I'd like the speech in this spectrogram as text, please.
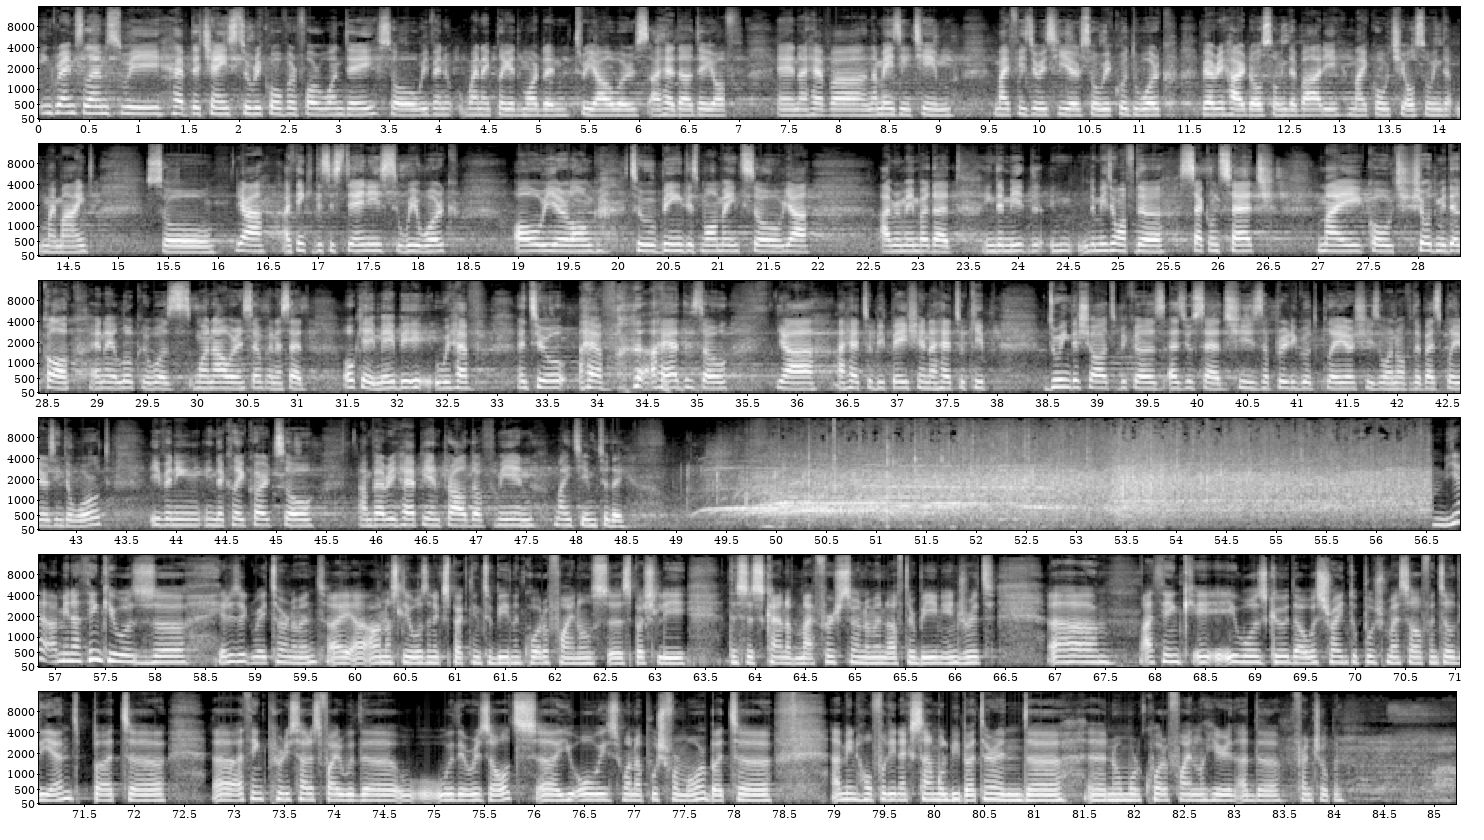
In Grand Slams, we have the chance to recover for one day. So even when I played more than three hours, I had a day off, and I have an amazing team. My physio is here, so we could work very hard also in the body. My coach also in the, my mind. So yeah, I think this is tennis. We work all year long to be in this moment. So yeah, I remember that in the mid in the middle of the second set my coach showed me the clock and I looked, it was one hour and something. I said, okay, maybe we have until I have ahead. So, yeah, I had to be patient. I had to keep doing the shots because, as you said, she's a pretty good player. She's one of the best players in the world, even in, in the clay court. So, I'm very happy and proud of me and my team today. Yeah, I mean, I think it was uh, it is a great tournament. I, I, honestly wasn't expecting to be in the quarterfinals, especially this is kind of my first tournament after being injured. Um, I think it, it, was good. I was trying to push myself until the end, but uh, uh, I think pretty satisfied with the with the results. Uh, you always want to push for more, but uh, I mean, hopefully next time will be better and uh, uh, no more quarterfinal here at the French Open.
